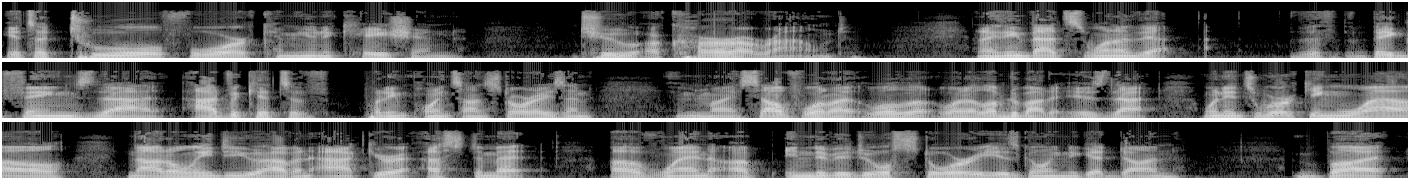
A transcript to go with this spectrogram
It's a tool for communication to occur around. And I think that's one of the the big things that advocates of putting points on stories and, myself what I well what I loved about it is that when it's working well, not only do you have an accurate estimate of when a individual story is going to get done, but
